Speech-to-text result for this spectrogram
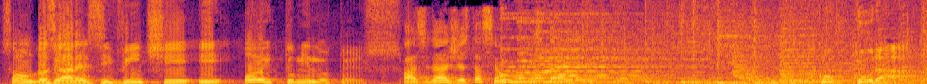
São 12 horas e 28 minutos. Fase da gestação. Isso também Cultura.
